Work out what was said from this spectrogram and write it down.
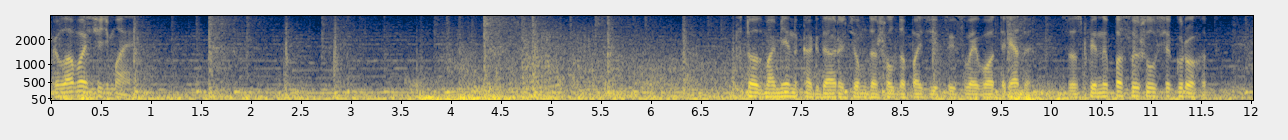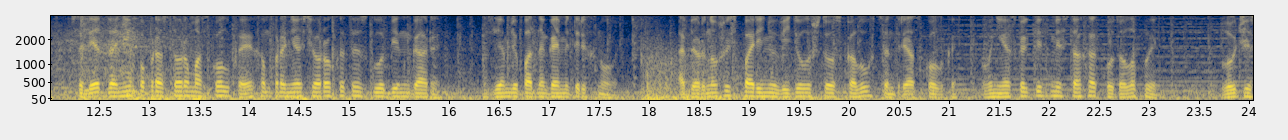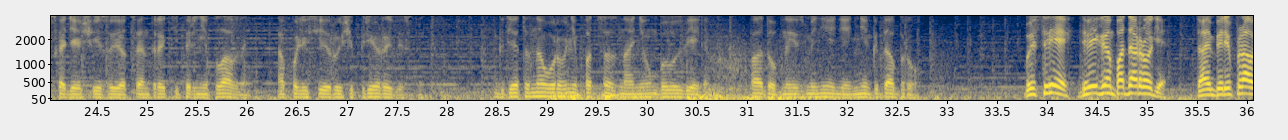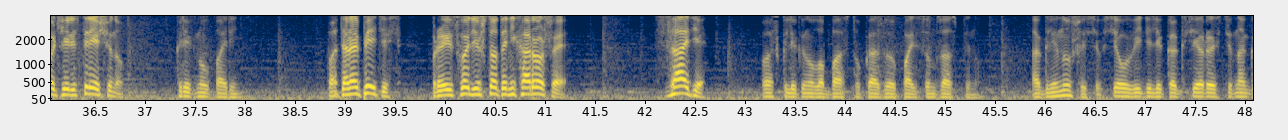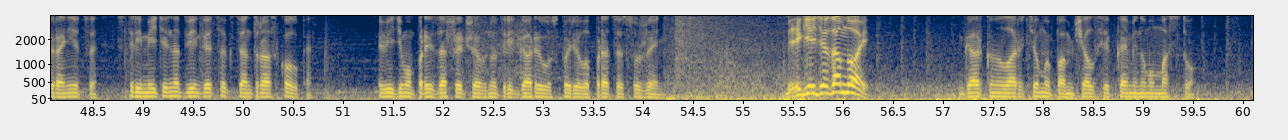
Глава седьмая. В тот момент, когда Артём дошел до позиции своего отряда, со спины послышался грохот. Вслед за ним по просторам осколка эхом пронесся рокот из глубин горы. Землю под ногами тряхнуло. Обернувшись, парень увидел, что скалу в центре осколка в нескольких местах окутала пыль. Луч, исходящий из ее центра, теперь не плавный, а пульсирующий прерывистый. Где-то на уровне подсознания он был уверен, подобные изменения не к добру. «Быстрей! Двигаем по дороге! Там переправа через трещину!» — крикнул парень. «Поторопитесь! Происходит что-то нехорошее!» «Сзади!» — воскликнула Баст, указывая пальцем за спину. Оглянувшись, все увидели, как серая стена границы стремительно двигается к центру осколка. Видимо, произошедшее внутри горы ускорило процесс сужения. «Бегите за мной!» Гаркнул Артём и помчался к каменному мосту.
